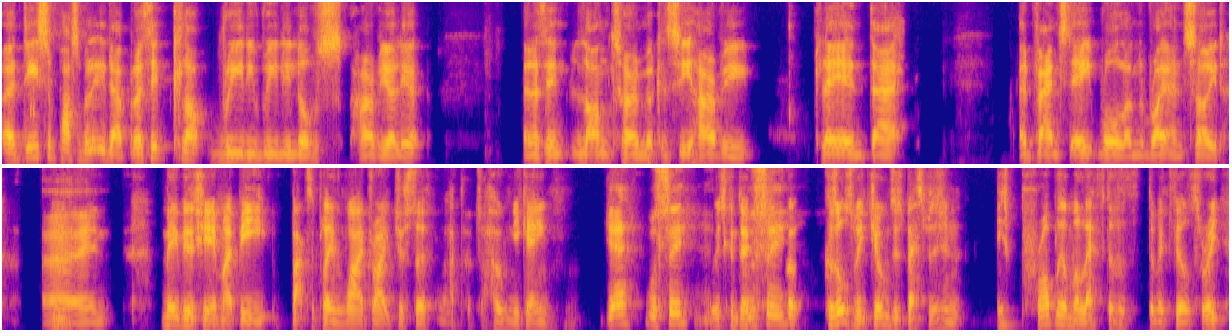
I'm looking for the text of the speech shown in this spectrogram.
a decent possibility that, but I think Klopp really, really loves Harvey Elliott, and I think long term you can see Harvey playing that advanced eight role on the right hand side, hmm. and maybe this year might be back to playing wide right just to, to hone your game, yeah, we'll see. which can do. We'll see. Because ultimately, Jones's best position is probably on the left of the, the midfield three,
